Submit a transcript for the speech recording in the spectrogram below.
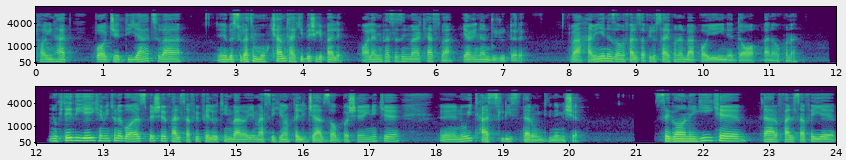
تا این حد با جدیت و به صورت محکم تاکید بشه که بله عالمی پس از این مرکز و یقینا وجود داره. و همه نظام فلسفی رو سعی کنن بر پایه این ادعا بنا کنن. نکته دیگه ای که می‌تونه باعث بشه فلسفه فلوتین برای مسیحیان خیلی جذاب باشه اینه که نوعی تسلیس در اون دیده میشه. سگانگی که در فلسفه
